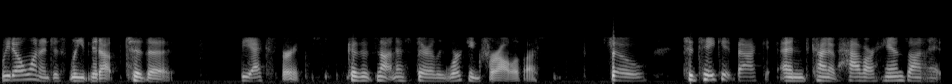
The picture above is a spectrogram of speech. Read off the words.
we don't want to just leave it up to the the experts because it's not necessarily working for all of us. So to take it back and kind of have our hands on it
